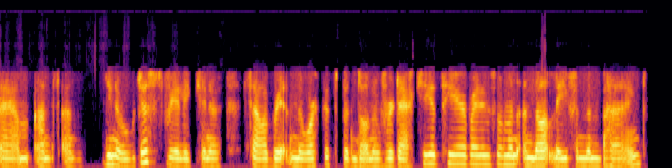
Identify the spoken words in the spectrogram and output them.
um, and, and, you know, just really kind of celebrating the work that's been done over decades here by those women and not leaving them behind.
